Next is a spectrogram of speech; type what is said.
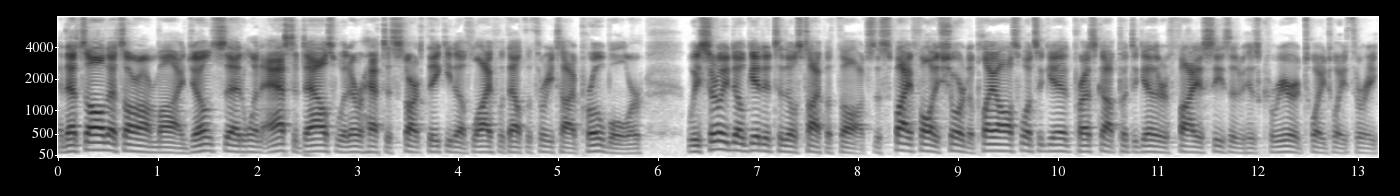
And that's all that's on our mind. Jones said when asked if Dallas would ever have to start thinking of life without the three time Pro Bowler, we certainly don't get into those type of thoughts. Despite falling short of the playoffs once again, Prescott put together the finest season of his career in 2023.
